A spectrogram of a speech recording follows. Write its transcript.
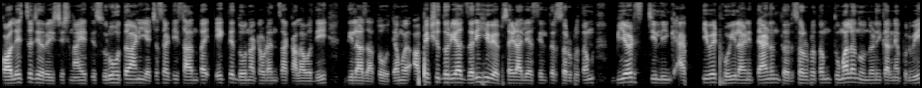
कॉलेजचं जे रजिस्ट्रेशन आहे ते सुरू होतं आणि याच्यासाठी साधारणतः एक ते दोन आठवड्यांचा कालावधी दिला जातो. त्यामुळे अपेक्षित धरूया जरी ही वेबसाईट आली असेल तर सर्वप्रथम बियर्ड्सची लिंक ॲप ॲक्टिवेट होईल आणि त्यानंतर सर्वप्रथम तुम्हाला नोंदणी करण्यापूर्वी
